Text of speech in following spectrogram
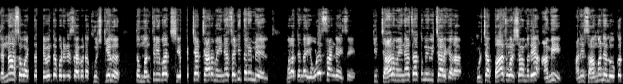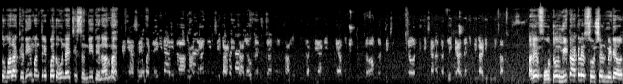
त्यांना असं वाटतं देवेंद्र फडणवीस साहेबांना खुश केलं तर मंत्रीपद शेवटच्या चार महिन्यासाठी तरी मिळेल. मला त्यांना एवढंच सांगायचंय की चार महिन्याचा तुम्ही विचार करा. पुढच्या पाच वर्षामध्ये आम्ही आणि सामान्य लोक तुम्हाला कधीही मंत्रीपद होण्याची संधी देणार नाही. अरे फोटो मी टाकले सोशल मीडियावर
